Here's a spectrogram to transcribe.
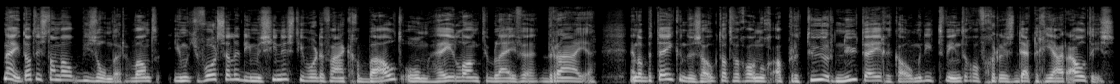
Nee, dat is dan wel bijzonder. Want je moet je voorstellen, die machines die worden vaak gebouwd om heel lang te blijven draaien. En dat betekent dus ook dat we gewoon nog apparatuur nu tegenkomen die 20 of gerust 30 jaar oud is.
